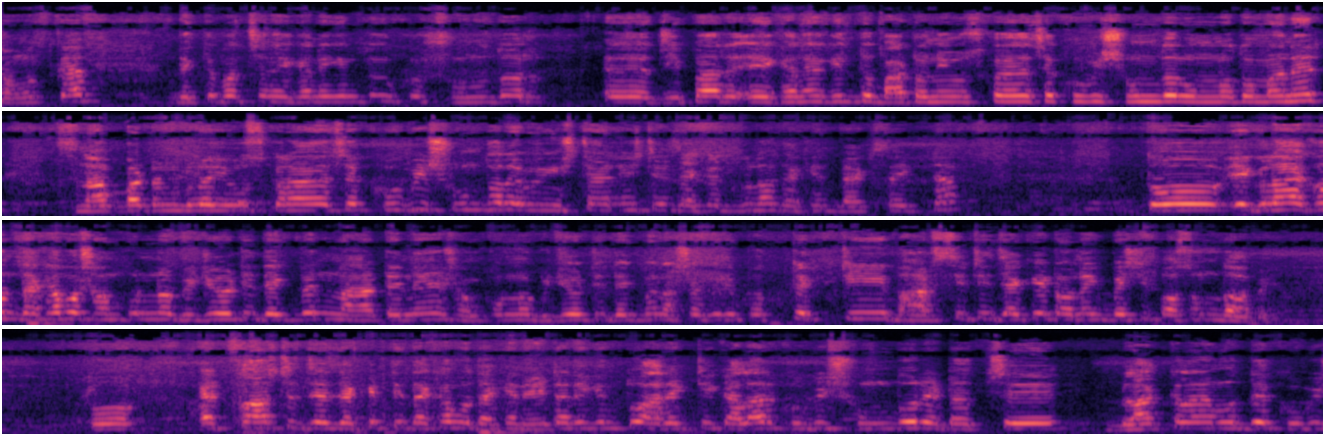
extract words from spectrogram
চমৎকার। দেখতে পাচ্ছেন, এখানে কিন্তু খুব সুন্দর জিপার এখানেও কিন্তু বাটন ইউজ করা হয়েছে। খুবই সুন্দর, উন্নত মানের স্ন্যাপ বাটনগুলো ইউজ করা হয়েছে। খুবই সুন্দর এবং স্টাইলিশ এই জ্যাকেটগুলো দেখেন ব্যাক সাইডটা তো এগুলো এখন দেখাবো সম্পূর্ণ ভিডিওটি দেখবেন না টেনে। সম্পূর্ণ ভিডিওটি দেখবেন। আশা করি প্রত্যেকটি ভার্সিটি জ্যাকেট অনেক বেশি পছন্দ হবে। তো এট ফার্স্ট যে জ্যাকেটটি দেখাবো, দেখেন, এটারই কিন্তু আরেকটি কালার খুবই সুন্দর। এটা হচ্ছে ব্ল্যাক কালারের মধ্যে খুবই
